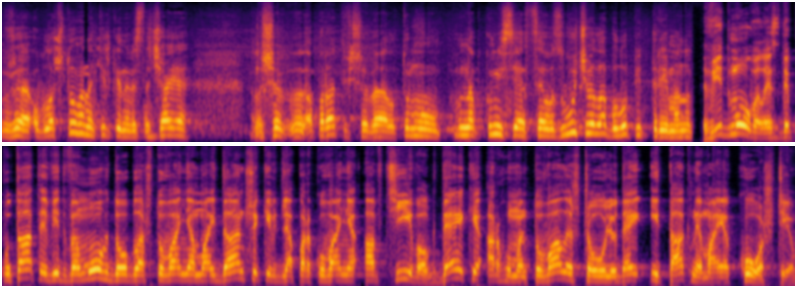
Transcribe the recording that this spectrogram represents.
вже облаштоване, тільки не вистачає апаратів ШВЛ. Тому на комісія це озвучувала, було підтримано. Відмовились депутати від вимог до облаштування майданчиків для паркування автівок. Деякі аргументували, що у людей і так немає коштів.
